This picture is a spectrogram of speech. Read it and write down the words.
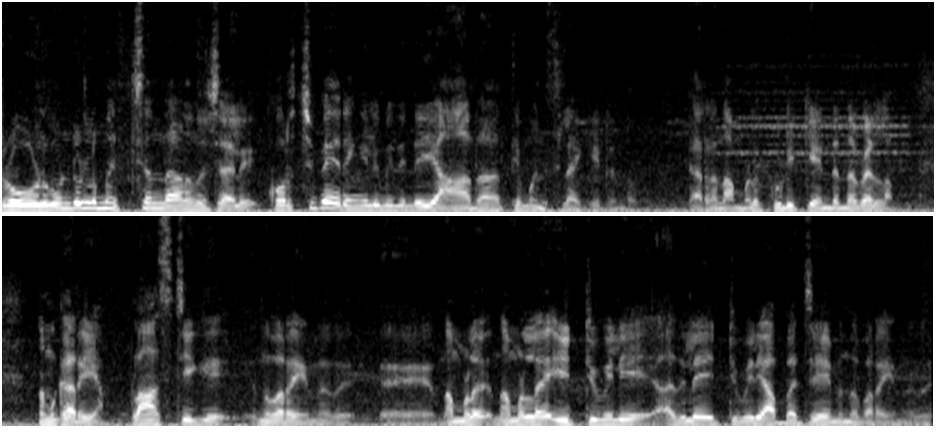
ട്രോൾ കൊണ്ടുള്ള മെച്ചം എന്താണെന്ന് വെച്ചാൽ കുറച്ച് പേരെങ്കിലും ഇതിന്റെ യാഥാർത്ഥ്യം മനസ്സിലാക്കിയിട്ടുണ്ടോ കാരണം നമ്മൾ കുടിക്കേണ്ടുന്ന വെള്ളം. നമുക്കറിയാം പ്ലാസ്റ്റിക് എന്ന് പറയുന്നത് നമ്മൾ നമ്മളെ ഏറ്റവും വലിയ അതിലെ ഏറ്റവും വലിയ അപജയം എന്ന് പറയുന്നത്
